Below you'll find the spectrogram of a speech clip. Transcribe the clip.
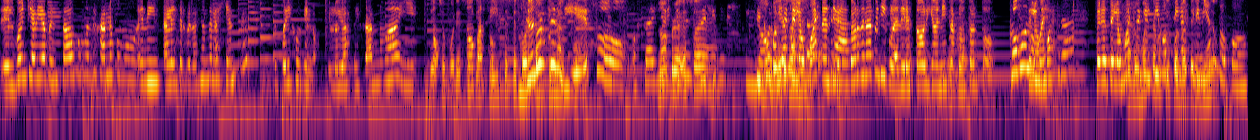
el Bonji había pensado como en dejarlo como en, a la interpretación de la gente, después dijo que no, que lo iba a sesgar nomás y De no. hecho, por eso no que pasó. se hizo ese corte Yo no entendí eso. O sea, No, yo, pero yo eso es- que- No, Sí, porque eso te lo muestra. el director de la película, director, guionista, productor, es. todo. ¿Cómo Te lo lo muestra? Pero te lo muestra que el tipo porque sigue escribiendo, po.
